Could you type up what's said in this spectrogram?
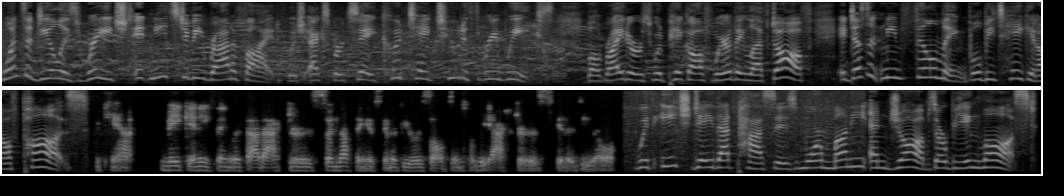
Once a deal is reached, it needs to be ratified, which experts say could take two to three weeks. While writers would pick off where they left off, it doesn't mean filming will be taken off pause. We can't make anything without actors, so nothing is going to be resolved until the actors get a deal. With each day that passes, more money and jobs are being lost.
